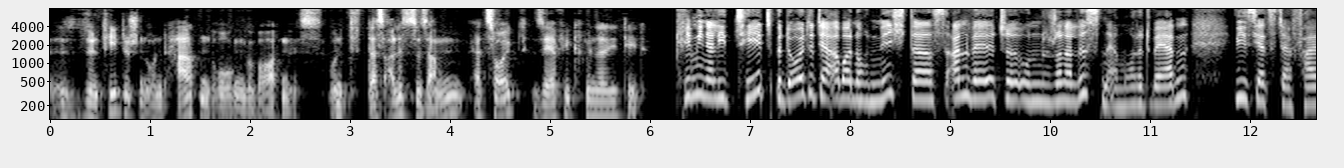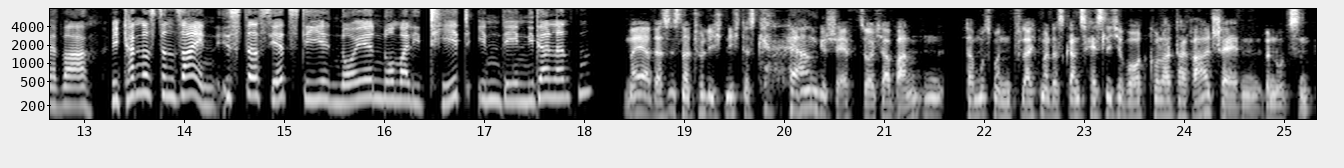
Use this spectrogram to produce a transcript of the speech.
synthetischen und harten Drogen geworden ist. Und das alles zusammen erzeugt sehr viel Kriminalität. Kriminalität bedeutet ja aber noch nicht, dass Anwälte und Journalisten ermordet werden, wie es jetzt der Fall war. Wie kann das denn sein? Ist das jetzt die neue Normalität in den Niederlanden? Naja, das ist natürlich nicht das Kerngeschäft solcher Banden. Da muss man vielleicht mal das ganz hässliche Wort Kollateralschäden benutzen.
